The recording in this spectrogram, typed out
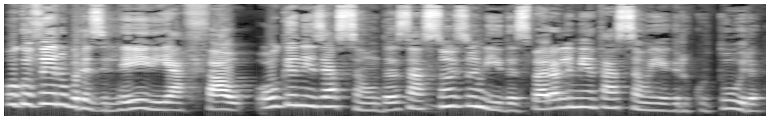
O governo brasileiro e a FAO, Organização das Nações Unidas para Alimentação e Agricultura,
